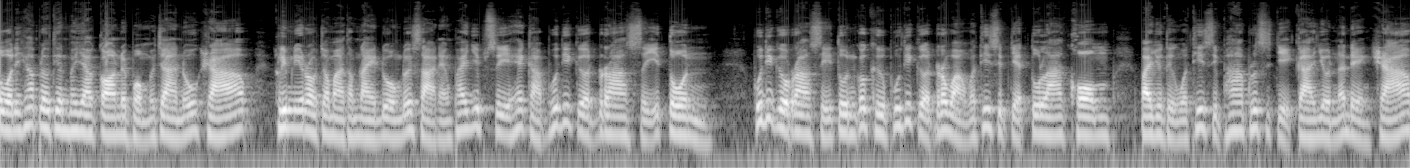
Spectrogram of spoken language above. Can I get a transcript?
สวัสดีครับ เราเทียนพยากรณ์โดยผมอาจารย์นุครับ คลิปนี้เราจะมาทำนายดวงด้วยศาสตร์แห่งไพ่ยิปซีให้กับผู้ที่เกิดราศีตุล ผู้ที่เกิดราศีตุลก็คือผู้ที่เกิดระหว่างวันที่ 17 ตุลาคม ไปจนถึงวันที่ 15 พฤศจิกายนนั่นเองครับ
